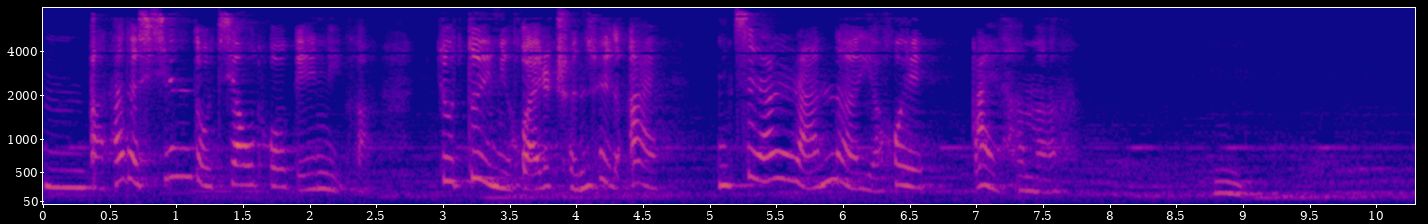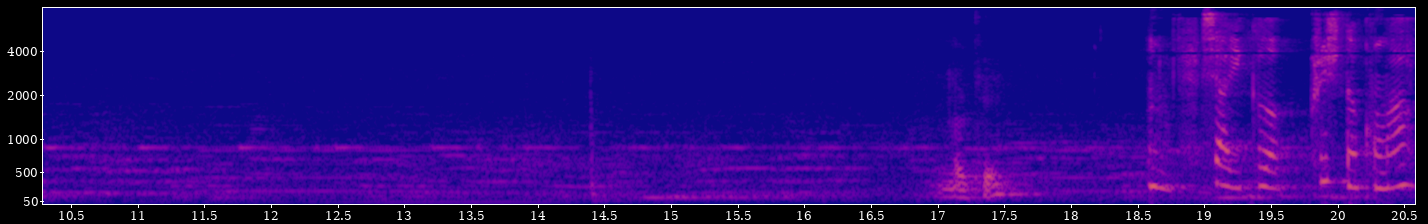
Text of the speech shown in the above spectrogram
嗯，把他的心都交托给你了，就对你怀着纯粹的爱，你自然而然的也会爱他们。嗯 Okay. 嗯，下一个 Krishna Kumar，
